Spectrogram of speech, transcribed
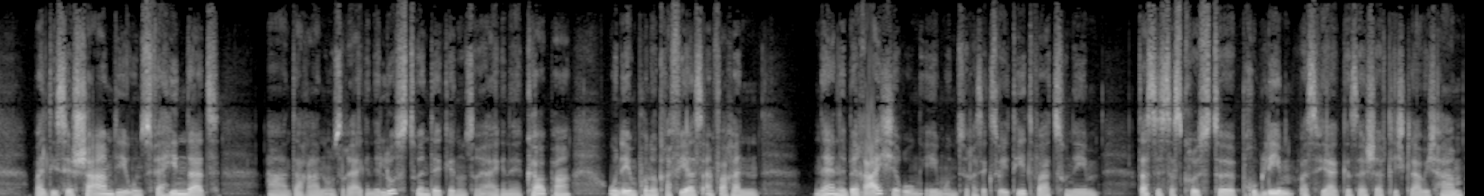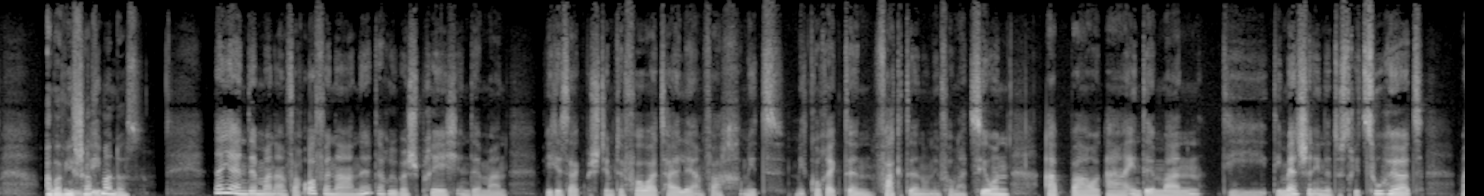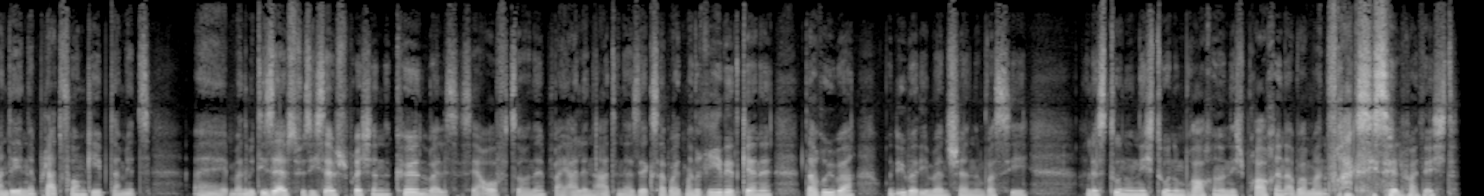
Weil diese Scham, die uns verhindert, äh, daran unsere eigene Lust zu entdecken, unsere eigene Körper und eben Pornografie als einfach ein, ne, eine Bereicherung eben unserer Sexualität wahrzunehmen, das ist das größte Problem, was wir gesellschaftlich, glaube ich, haben. Aber wie schafft eben, man das? Naja, indem man einfach offener ne, darüber spricht, indem man, wie gesagt, bestimmte Vorurteile einfach mit, mit korrekten Fakten und Informationen abbaut, äh, indem man die, die Menschen in der Industrie zuhört, man denen eine Plattform gibt, damit äh, damit die selbst für sich selbst sprechen können, weil es ist ja oft so, ne, bei allen Arten der Sexarbeit, man redet gerne darüber und über die Menschen und was sie alles tun und nicht tun und brauchen und nicht brauchen, aber man fragt sich selber nicht.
